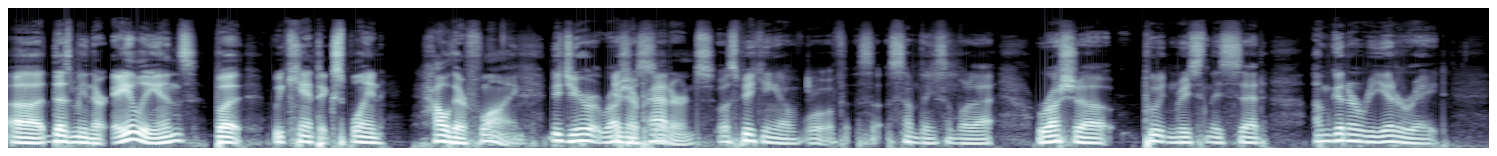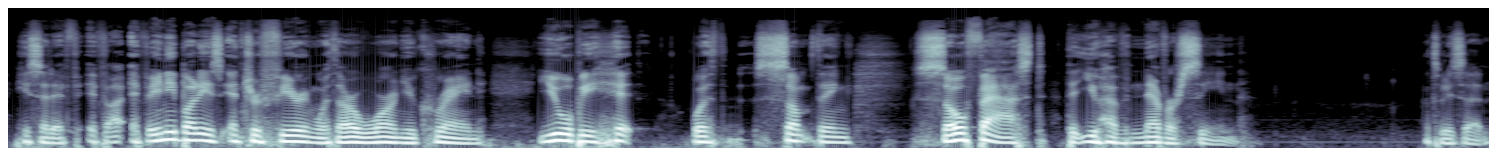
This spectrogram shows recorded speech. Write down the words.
Uh, doesn't mean they're aliens, but we can't explain how they're flying Did you hear what and Russia their said? patterns. Well, speaking of well, something similar to that, Russia Putin recently said, "I'm going to reiterate." He said, "If if I, if anybody is interfering with our war in Ukraine, you will be hit with something so fast that you have never seen." That's what he said.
